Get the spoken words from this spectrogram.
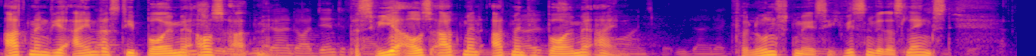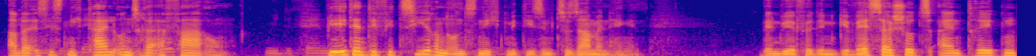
atmen wir ein, was die Bäume ausatmen. Was wir ausatmen, atmen die Bäume ein. Vernunftmäßig wissen wir das längst, aber es ist nicht Teil unserer Erfahrung. Wir identifizieren uns nicht mit diesem Zusammenhängen. Wenn wir für den Gewässerschutz eintreten,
